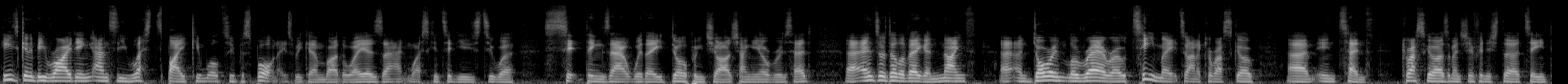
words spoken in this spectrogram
He's going to be riding Anthony West's bike in World Super Sport next weekend, by the way, as Ant West continues to uh, sit things out with a doping charge hanging over his head. Uh, Enzo De La Vega ninth, uh, and Dorren Loureiro, teammate to Ana Carrasco, um, in tenth. Carrasco, as I mentioned, finished 13th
